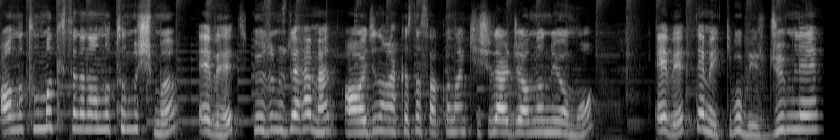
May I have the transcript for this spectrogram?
Anlatılmak istenen anlatılmış mı? Evet. Gözümüzde hemen ağacın arkasına saklanan kişiler canlanıyor mu? Evet. Demek ki bu bir cümle.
